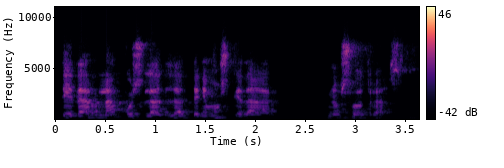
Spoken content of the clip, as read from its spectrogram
de darla, pues la, la tenemos que dar nosotras.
